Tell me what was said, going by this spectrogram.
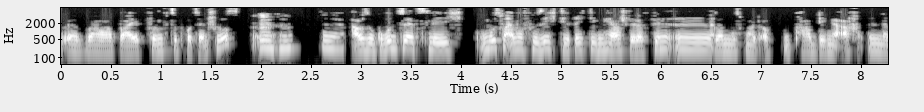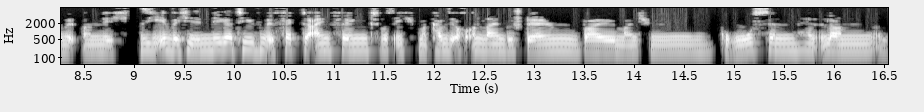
äh, war bei 15 Prozent Schluss. Mhm. Ja. Also grundsätzlich muss man einfach für sich die richtigen Hersteller finden. Da muss man halt auf ein paar Dinge achten, damit man nicht sich irgendwelche negativen Effekte einfängt. Was ich, man kann sie auch online bestellen bei manchen großen Händlern,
